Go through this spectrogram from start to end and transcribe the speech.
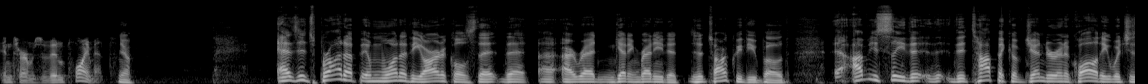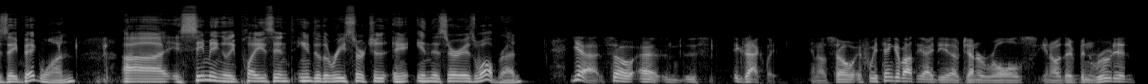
in terms of employment. Yeah. As it's brought up in one of the articles that that uh, I read and getting ready to, to talk with you both, obviously the, the, the topic of gender inequality, which is a big one, uh, seemingly plays in, into the research in this area as well, Brad. Yeah. So uh, this, exactly. You know, so if we think about the idea of gender roles, you know, they've been rooted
